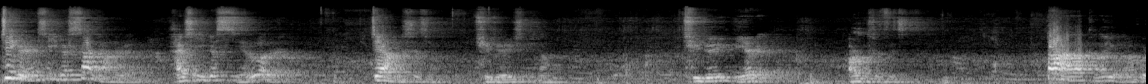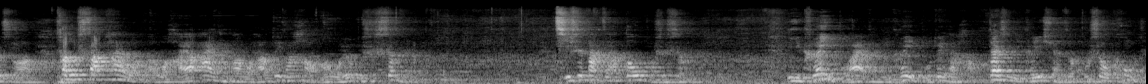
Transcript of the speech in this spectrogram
这个人是一个善良的人，还是一个邪恶的人？这样的事情取决于谁呢？取决于别人。而不是自己。当然了，可能有人会说，他都伤害我了，我还要爱他吗？我还要对他好吗？我又不是圣人。其实大家都不是圣人。你可以不爱他，你可以不对他好，但是你可以选择不受控制，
